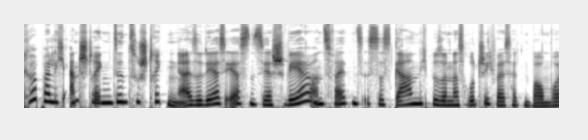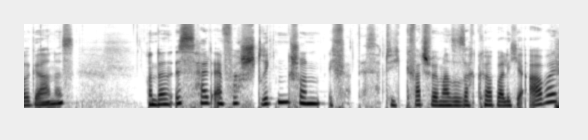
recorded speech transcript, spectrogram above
körperlich anstrengend sind zu stricken. Also der ist erstens sehr schwer und zweitens ist das Garn nicht besonders rutschig, weil es halt ein Baumwollgarn ist. Und dann ist halt einfach Stricken schon, ich, das ist natürlich Quatsch, wenn man so sagt, körperliche Arbeit,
